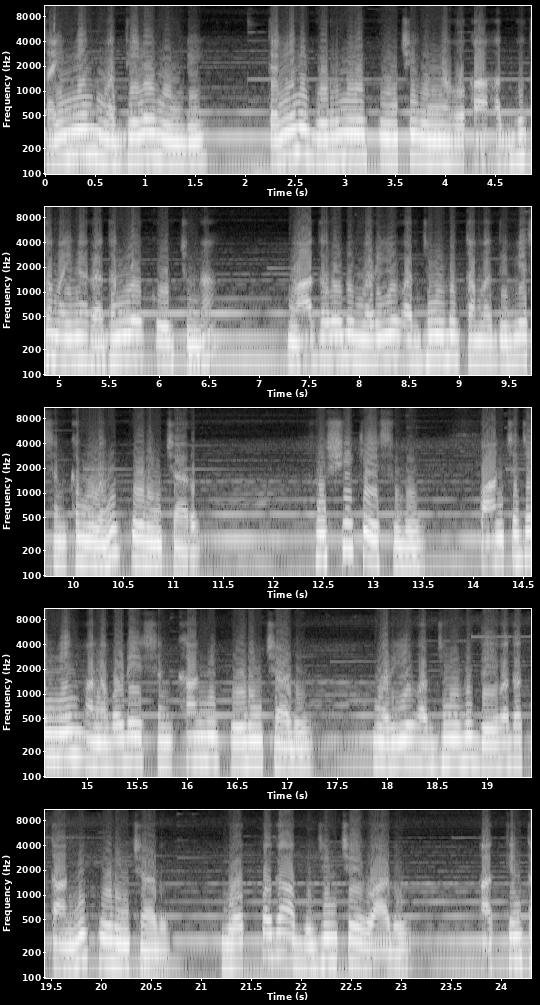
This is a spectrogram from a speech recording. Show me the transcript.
సైన్యం మధ్యలో నుండి తెల్లని గురువును పూచి ఉన్న ఒక అద్భుతమైన రథంలో కూర్చున్న మాధవుడు మరియు అర్జునుడు తమ దివ్య శంఖములను పూరించారు. ఋషికేశుడు పాంచజన్యం అనబడే శంఖాన్ని పూరించాడు మరియు అర్జునుడు దేవదత్తాన్ని పూరించాడు. గొప్పగా భుజించేవాడు అత్యంత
